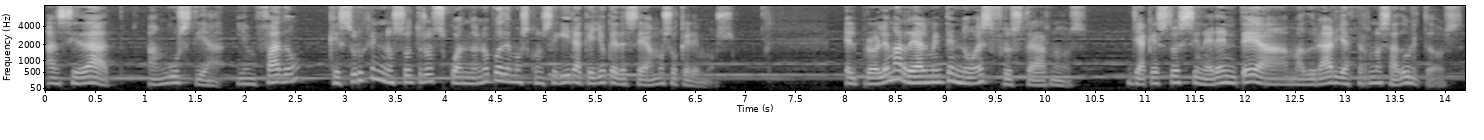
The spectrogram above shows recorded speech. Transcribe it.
ansiedad, angustia y enfado que surge en nosotros cuando no podemos conseguir aquello que deseamos o queremos. El problema realmente no es frustrarnos, ya que esto es inherente a madurar y hacernos adultos,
